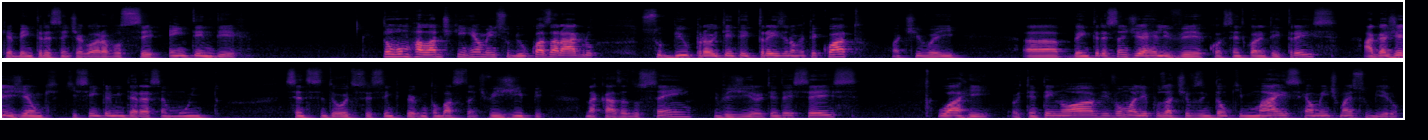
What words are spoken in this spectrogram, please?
que é bem interessante agora você entender. Então, vamos falar de quem realmente subiu. O Quasaragro subiu para 83,94, um ativo aí uh, bem interessante, GRLV 143, HGLG é um que, que, sempre me interessa muito, 168 vocês sempre perguntam bastante, Vigip na casa dos 100, Vigir 86, o ARRI 89, vamos ali para os ativos então que mais realmente mais subiram.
